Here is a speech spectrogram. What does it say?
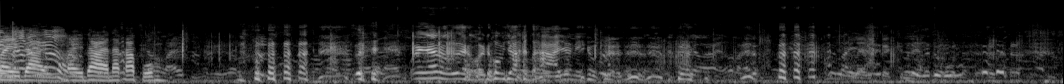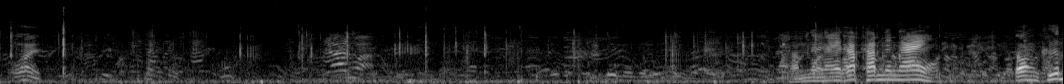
ไม่ได้ไม่ได้นะครับผม ไม่งั้นเราเลยคอยดมยาทาอยู่นี่โอ้ยทำยังไงครับทำยังไง ต้องขึ้น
